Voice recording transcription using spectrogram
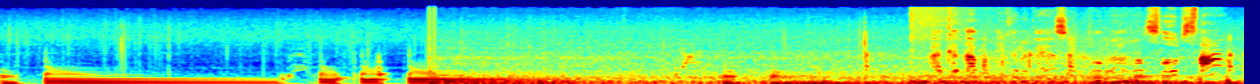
I could, I'm gonna pass it. Hold on, slow to stop.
